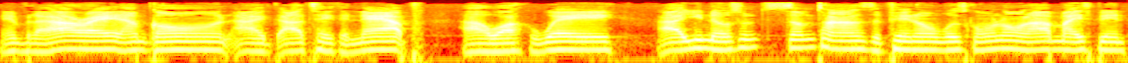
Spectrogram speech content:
and be like, all right, I'm gone. I, I'll take a nap. I'll walk away. I, you know, some, sometimes depending on what's going on, I might spend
